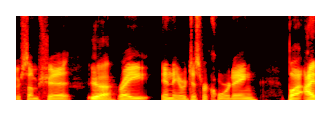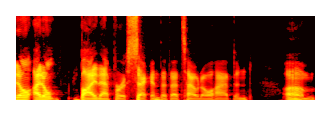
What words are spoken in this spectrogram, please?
or some shit, Yeah. right? And they were just recording. But I don't I don't buy that for a second that that's how it all happened. Um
